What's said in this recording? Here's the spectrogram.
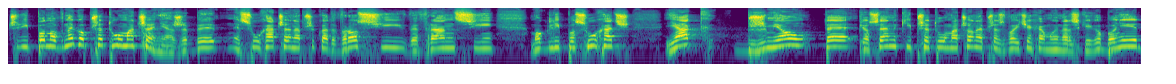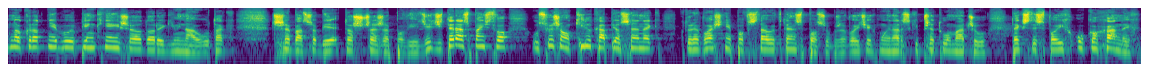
czyli ponownego przetłumaczenia, żeby słuchacze na przykład w Rosji, we Francji mogli posłuchać, jak brzmią te piosenki przetłumaczone przez Wojciecha Młynarskiego, bo niejednokrotnie były piękniejsze od oryginału, tak trzeba sobie to szczerze powiedzieć. I teraz Państwo usłyszą kilka piosenek, które właśnie powstały w ten sposób, że Wojciech Młynarski przetłumaczył teksty swoich ukochanych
